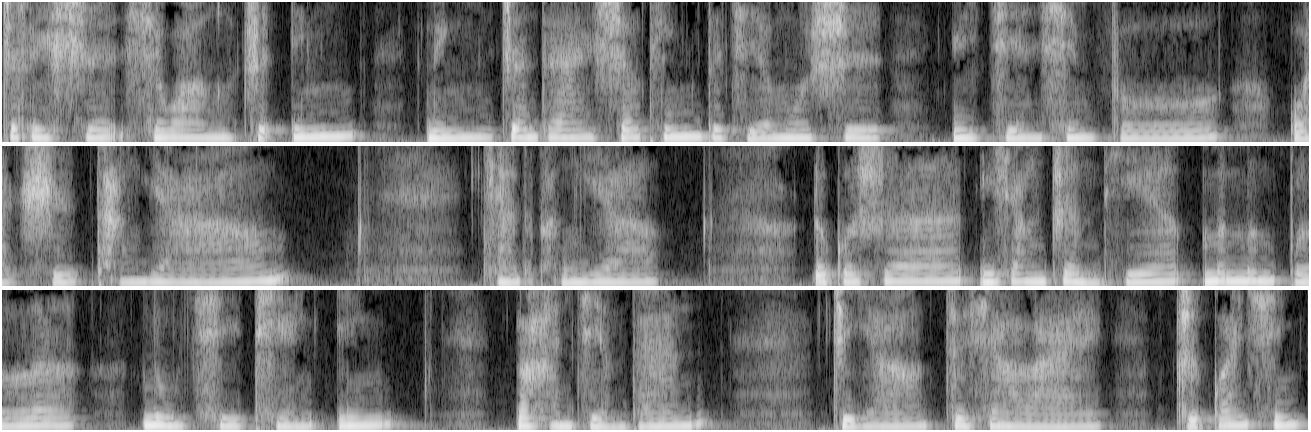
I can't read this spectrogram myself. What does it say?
这里是希望之音，您正在收听的节目是《遇见幸福》，我是唐阳。亲爱的朋友，如果说你想整天闷闷不乐、怒气填膺，那很简单，只要坐下来，只关心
